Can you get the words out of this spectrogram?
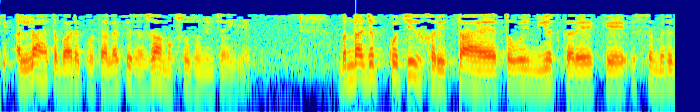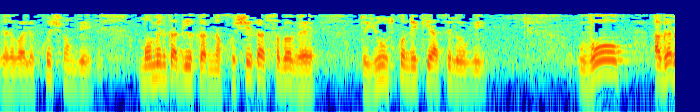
کہ اللہ تبارک و تعالیٰ کی رضا مقصود ہونی چاہیے۔ بندہ جب کوئی چیز خریدتا ہے تو وہ نیت کرے کہ اس سے میرے گھر والے خوش ہوں گے، مومن کا دل کرنا خوشی کا سبب ہے، تو یوں اس کو نیکی حاصل ہوگی۔ وہ اگر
